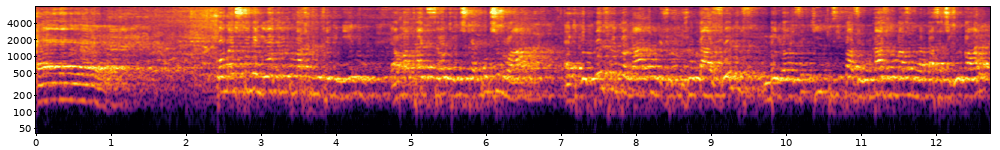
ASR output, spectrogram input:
é, Como a gente terminou aqui com o masculino feminino, é uma tradição que a gente quer continuar, é que depois do campeonato juntar as oito melhores equipes e fazer, no caso do masculino, a Taça Tigibara,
